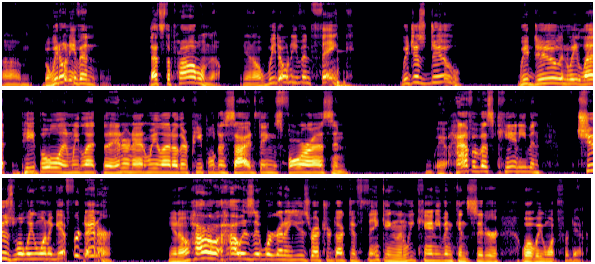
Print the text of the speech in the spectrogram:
um, but we don't even. That's the problem, though. You know, we don't even think. We just do. We do, and we let people and we let the internet and we let other people decide things for us. And half of us can't even choose what we want to get for dinner. You know, how, how is it we're going to use retroductive thinking when we can't even consider what we want for dinner?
